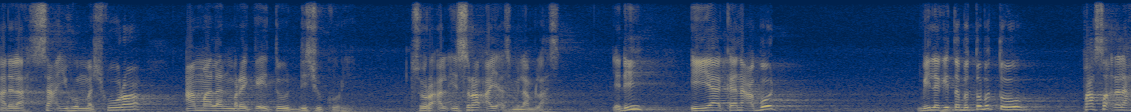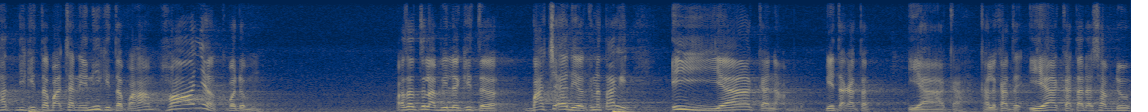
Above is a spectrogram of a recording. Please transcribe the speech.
adalah sa'yuhum masykura amalan mereka itu disyukuri. Surah al-isra ayat 19 jadi iyyaka na'bud. Bila kita betul-betul pasak dalam hati kita bacaan ini kita faham hanya kepadamu. Pasal itulah bila kita baca dia kena tarik. Iyyaka na'bud dia tak kata iyyaka. Kalau kata iyyaka tak ada sabdu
